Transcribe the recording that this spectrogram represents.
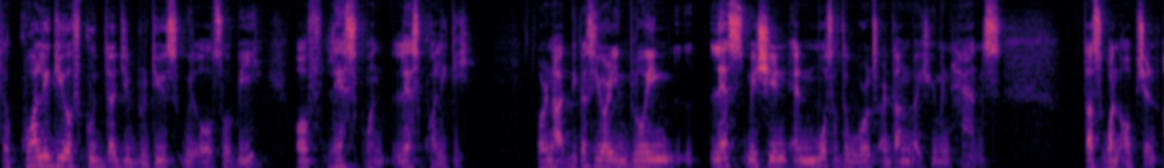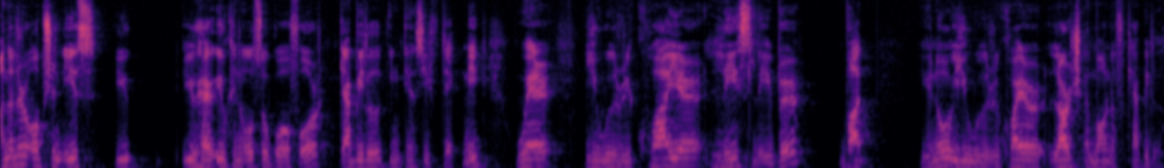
the quality of good that you produce will also be of less, less quality or not because you are employing less machine and most of the works are done by human hands. That's one option. Another option is you, you, have, you can also go for capital intensive technique where you will require less labor but you know you will require large amount of capital.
